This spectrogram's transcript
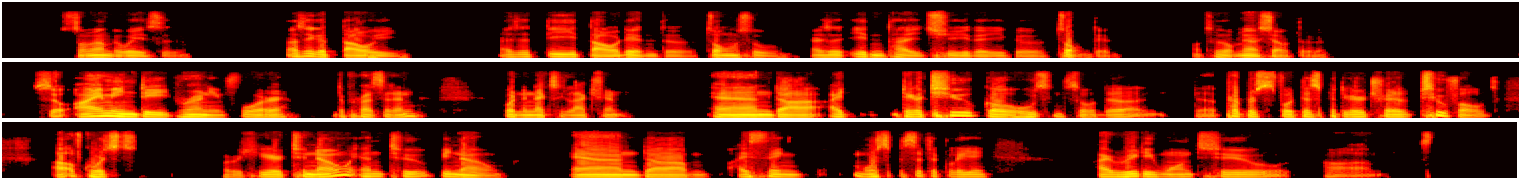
什么样的位置？它是一个岛屿。还是第一岛链的中枢，还是印太区域的一个重点？哦，这个我们要晓得。So I'm indeed running for the president for the next election, and uh, I there are two goals. So the the purpose for this particular trip twofold. Uh, of course, we're here to know and to be known, and um, I think more specifically, I really want to um,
